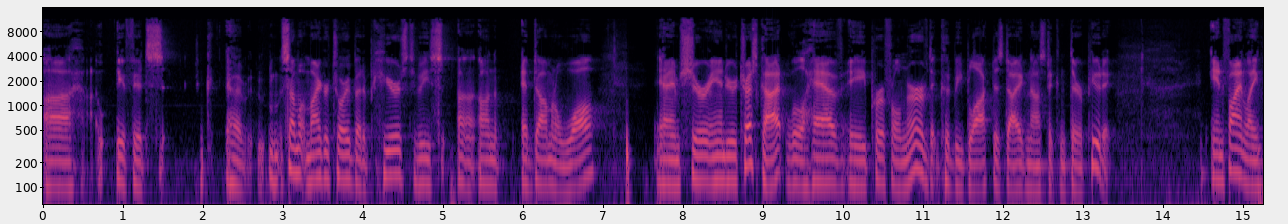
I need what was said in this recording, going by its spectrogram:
Uh, if it's uh, somewhat migratory but appears to be uh, on the abdominal wall, I'm sure Andrea Trescot will have a peripheral nerve that could be blocked as diagnostic and therapeutic. And finally,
